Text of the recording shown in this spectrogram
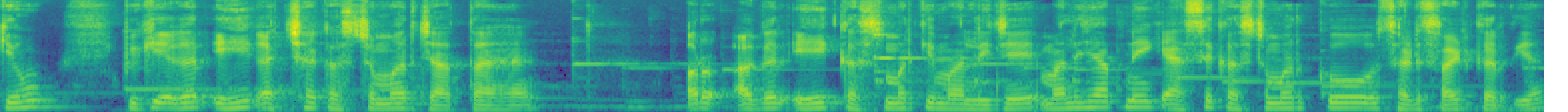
क्यों? क्योंकि अगर एक अच्छा कस्टमर जाता है और अगर एक कस्टमर की मान लीजिए मान लीजिए आपने एक ऐसे कस्टमर को सेटिस्फाइड कर दिया,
